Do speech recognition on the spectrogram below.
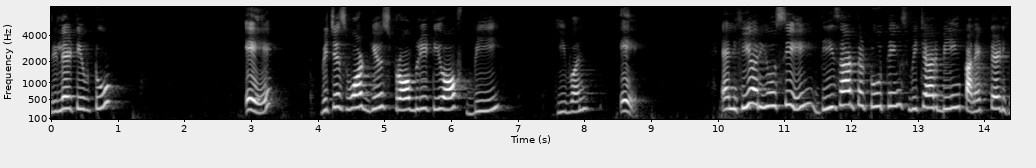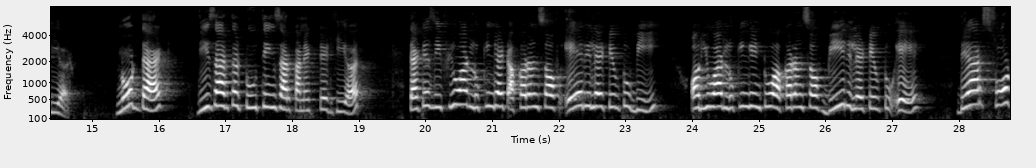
relative to A which is what gives probability of B given A. And here you see these are the two things which are being connected here. Note that these are the two things are connected here. That is if you are looking at occurrence of A relative to B or you are looking into occurrence of B relative to A, they are sort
